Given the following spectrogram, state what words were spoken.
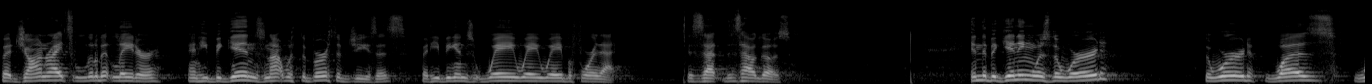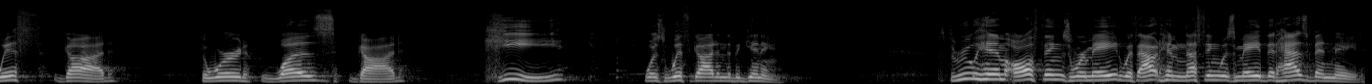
but John writes a little bit later, and he begins not with the birth of Jesus, but he begins way, way, way before that. This is how, this is how it goes. In the beginning was the Word, the Word was with God the Word was God. He was with God in the beginning. Through him all things were made. Without him nothing was made that has been made.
